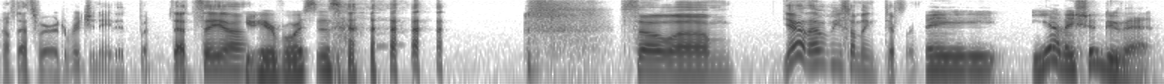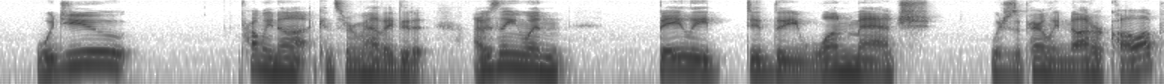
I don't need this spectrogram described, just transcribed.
don't know if that's where it originated, but that's a. Uh, You hear voices? so, um, yeah, that would be something different. they, yeah, they should do that. Would you? Probably not, considering how they did it. I was thinking when Bayley did the one match, which is apparently not her call up,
